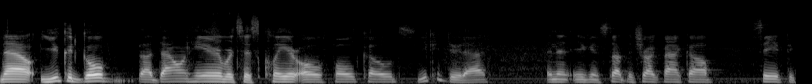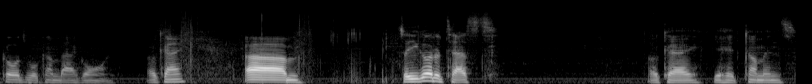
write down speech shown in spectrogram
now you could go uh, down here where it says clear all fault codes. You could do that. And then you can start the truck back up see if the codes will come back on okay? Um, so you go to tests okay? You hit Cummins.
